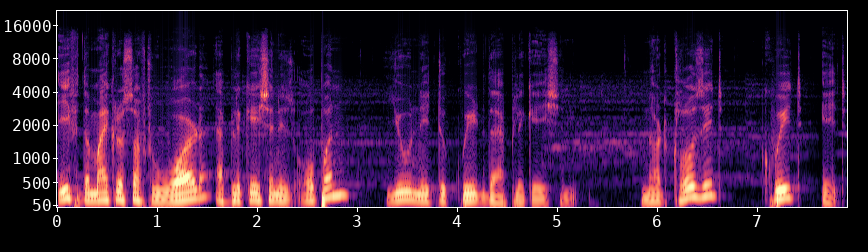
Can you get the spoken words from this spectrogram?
if the Microsoft Word application is open, you need to quit the application. Not close it, quit it.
